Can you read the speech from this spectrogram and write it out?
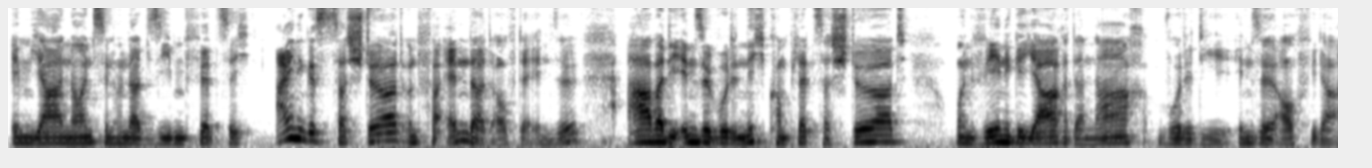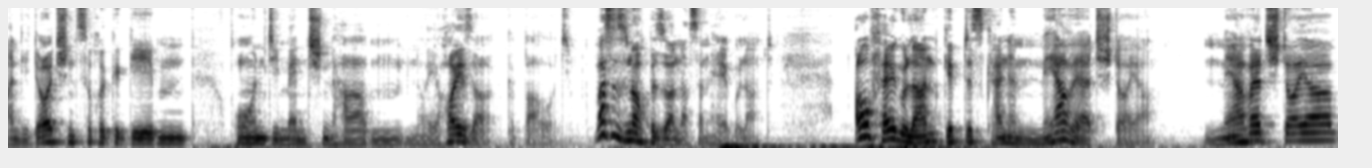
im Jahr 1947 einiges zerstört und verändert auf der Insel, aber die Insel wurde nicht komplett zerstört und wenige Jahre danach wurde die Insel auch wieder an die Deutschen zurückgegeben und die Menschen haben neue Häuser gebaut. Was ist noch besonders an Helgoland? Auf Helgoland gibt es keine Mehrwertsteuer. Mehrwertsteuer,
